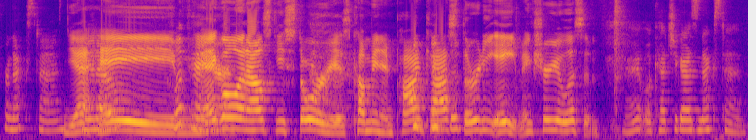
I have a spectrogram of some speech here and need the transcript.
for next time. Yeah, you know? hey, Cliffhanger. Meg Olenowski's story is coming in podcast 38. Make sure you listen. All right, we'll catch you guys next time.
